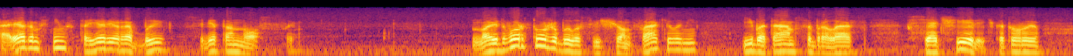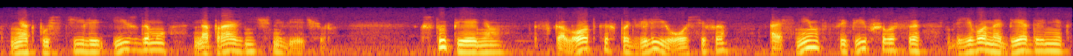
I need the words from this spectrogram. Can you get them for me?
а рядом с ним стояли рабы-светоносцы. Но и двор тоже был освещен факелами, ибо там собралась вся челядь, которую не отпустили из дому на праздничный вечер. К ступеням в колодках подвели Иосифа, а с ним вцепившегося в его набедренник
